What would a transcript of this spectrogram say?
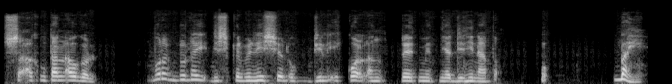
Sa akong tanaw, gol, murag dunay discrimination o dili equal ang treatment niya din hinato. Bay.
